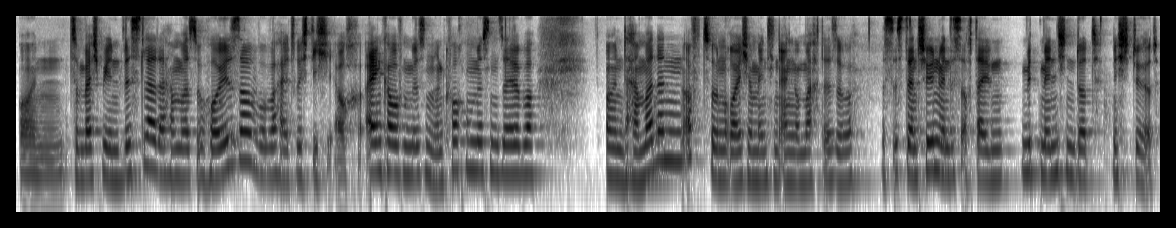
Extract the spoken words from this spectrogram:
Und zum Beispiel in Whistler, da haben wir so Häuser, wo wir halt richtig auch einkaufen müssen und kochen müssen selber. Und da haben wir dann oft so ein Räuchermännchen angemacht. Also das ist dann schön, wenn das auch deinen Mitmännchen dort nicht stört.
